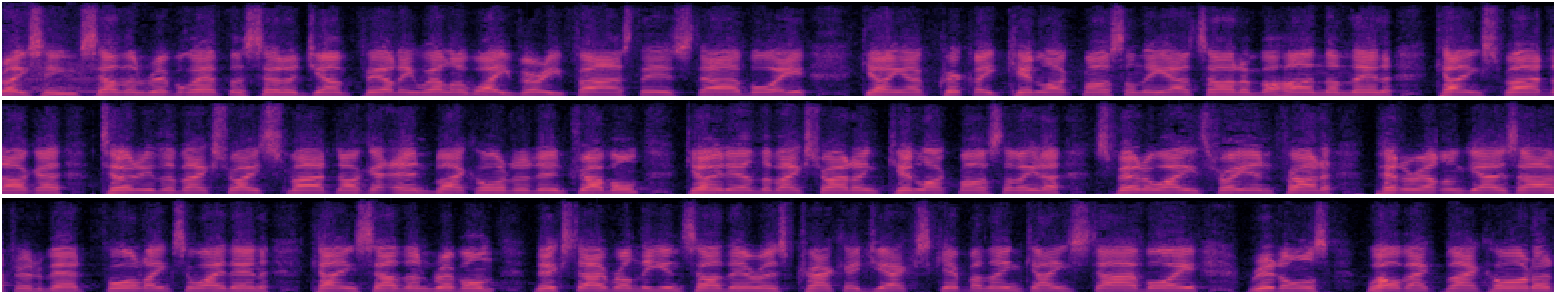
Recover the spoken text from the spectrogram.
Racing Southern Rebel out the centre, jump fairly well away, very fast there. Starboy going up quickly. Kinloch Moss on the outside and behind them then King Smart Knocker turning the back straight. Smart Knocker and Black Hornet in trouble. Going down the back straight and Kinloch Moss the leader. Sped away three in front. Peter Allen goes after it about four lengths away then. King Southern Rebel. Next over on the inside there is Cracker Jack Skip and then King Starboy. Riddles well back Black Hornet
